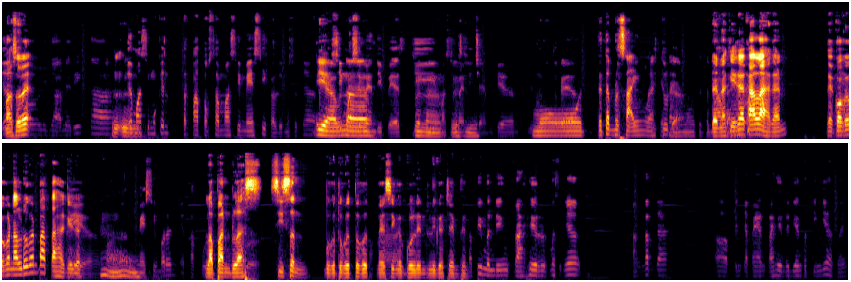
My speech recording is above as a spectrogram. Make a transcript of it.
dia, maksudnya Liga Amerika mm-mm. dia masih mungkin terpatok sama si Messi kali maksudnya Iya, Messi masih benar. main di PSG Benar, masih main di. Champion gitu, Mau tetap bersaing lah Itu kita dah. mau tetap dan akhirnya kalah kan kayak Iya. kok Ronaldo kan patah gitu akhirnya iya, Hmm. Messi kemarin nyetak gol 18 juga. season berturut-turut Messi ngegolin di Liga Champions tapi mending terakhir maksudnya anggap dah eh, pencapaian terakhir dia yang tertinggi apa ya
